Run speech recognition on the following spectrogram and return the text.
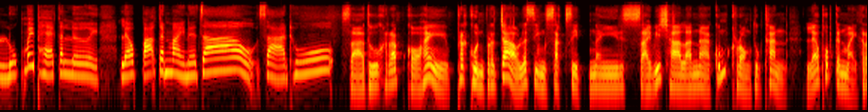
นลุกไม่แพ้กันเลย แล้วปะกันใหม่เนอะเจ้า สาธุ สาธุครับขอให้พระคุณพระเจ้าและสิ่งศักดิ์สิทธิ์ในสายวิชาล้านนาคุ้มครองทุกท่าน แล้วพบกันใหม่ครับ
